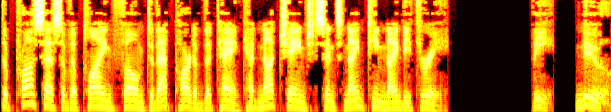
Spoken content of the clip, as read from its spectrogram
the process of applying foam to that part of the tank had not changed since 1993. The new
